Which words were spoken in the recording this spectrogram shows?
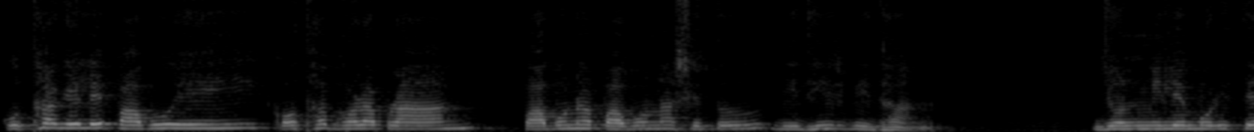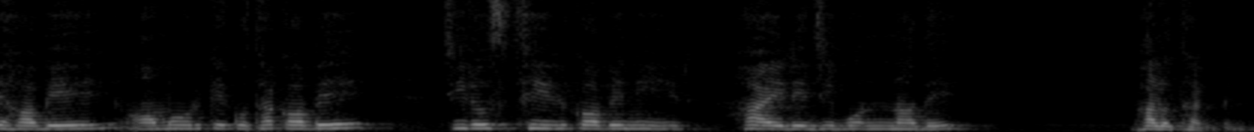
কোথা গেলে পাবো এই কথা ভরা প্রাণ? পাবো না পাবো না সে তো বিধির বিধান। জন্মিলে মরিতে হবে, অমরকে কোথা কবে? চিরস্থির কবে নীর? হায় রে জীবন নদে। ভালো থাকবেন।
